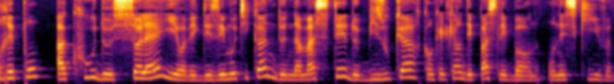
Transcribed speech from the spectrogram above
répond à coups de soleil et avec des émoticônes, de namasté, de bisous cœur quand quelqu'un dépasse les bornes. On esquive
